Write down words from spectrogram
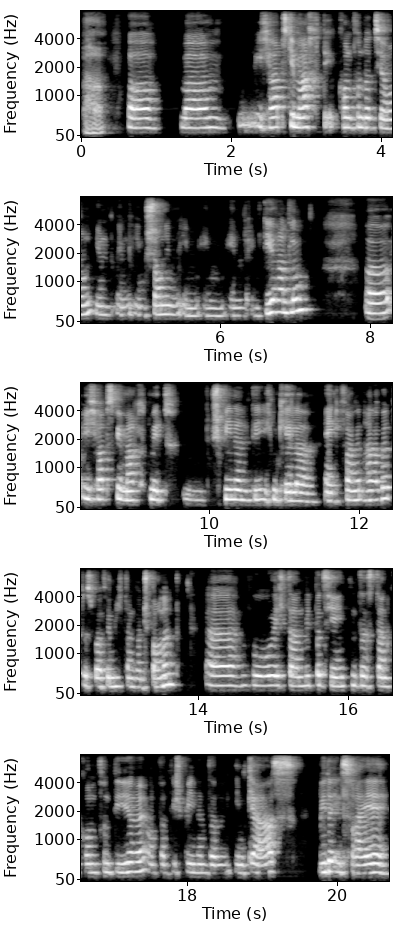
Aha. Äh, ähm, ich habe es gemacht, Konfrontation im, im, im, schon im, im, im, in, in Tierhandlung. Äh, ich habe es gemacht mit Spinnen, die ich im Keller eingefangen habe. Das war für mich dann ganz spannend, äh, wo ich dann mit Patienten das dann konfrontiere und dann die Spinnen dann im Glas wieder ins Freie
